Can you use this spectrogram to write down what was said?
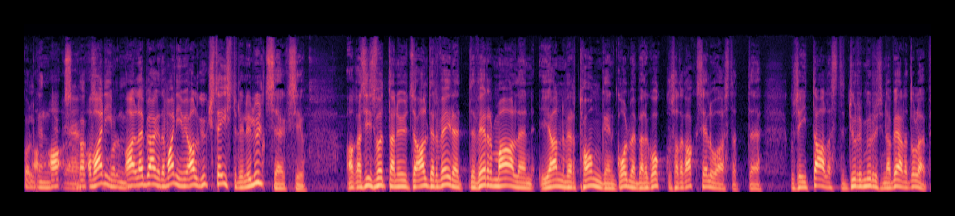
vanim, läbi aegade vanim, alg üksteist oli neil üldse, eks ju aga siis võta nüüd Alder Veilet, Vermaelen, Jan Vertongen kolme peale kokku sada kaks eluaastat, kui see itaallaste türmür sinna peale tuleb,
